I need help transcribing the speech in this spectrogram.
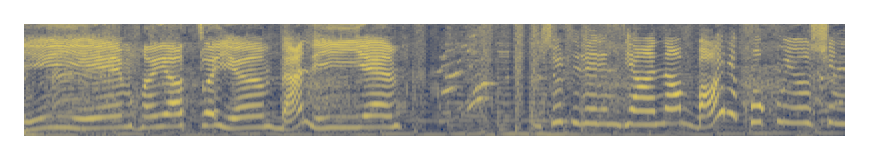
İyiyim, hayattayım. Ben iyiyim. Özür dilerim Diana. Bari kokmuyoruz şimdi.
